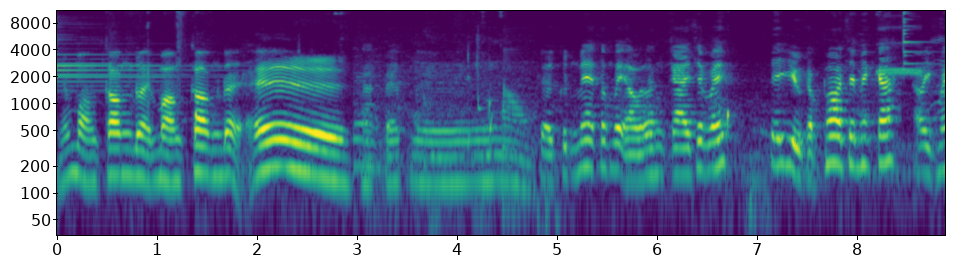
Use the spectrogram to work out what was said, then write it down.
แล้วมองกล้องด้วยมองกล้องด้วย เออพักแป๊บนึงเกิดคุณแม่ต้องไปออกกำลังกายใช่ไหมจะอยู่กับพ่อใช่ไหมคะเอาอีกไหม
